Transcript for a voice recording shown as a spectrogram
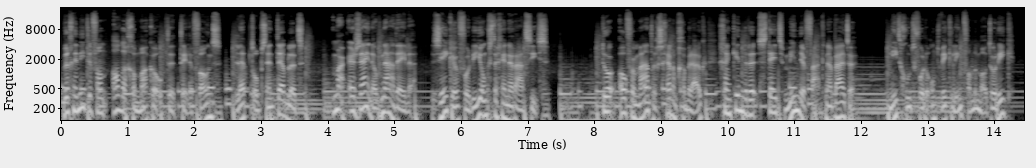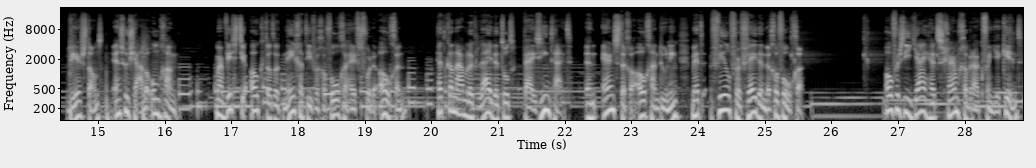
We genieten van alle gemakken op de telefoons, laptops en tablets. Maar er zijn ook nadelen, zeker voor de jongste generaties. Door overmatig schermgebruik gaan kinderen steeds minder vaak naar buiten. Niet goed voor de ontwikkeling van de motoriek, weerstand en sociale omgang. Maar wist je ook dat het negatieve gevolgen heeft voor de ogen? Het kan namelijk leiden tot bijziendheid, een ernstige oogaandoening met veel vervelende gevolgen. Overzie jij het schermgebruik van je kind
